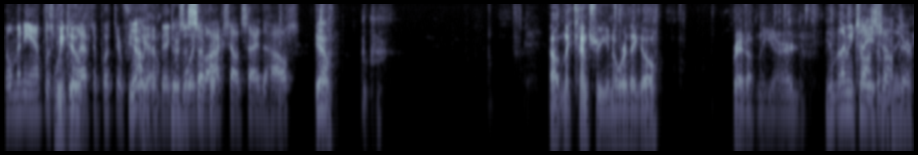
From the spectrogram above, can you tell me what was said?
Don't Minneapolis We people do. have to put their food Yeah. in Yeah. a big There's a wood separate- box outside the house? yeah. Out in the country, you know where they go? Right out in the yard. Let me tell you Toss them out something. there.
